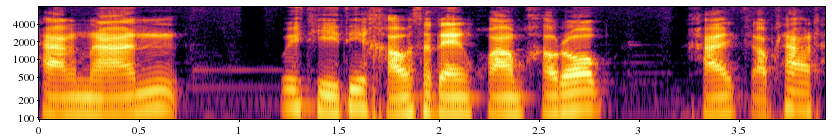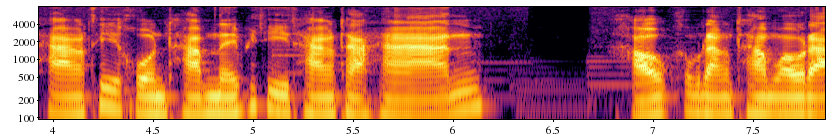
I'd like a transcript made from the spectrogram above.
ทางนั้น วิธีที่เขาแสดงความเคารพคล้ายกับท่าทางที่คนทำในพิธีทางทหาร เขากำลังทำอะไร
